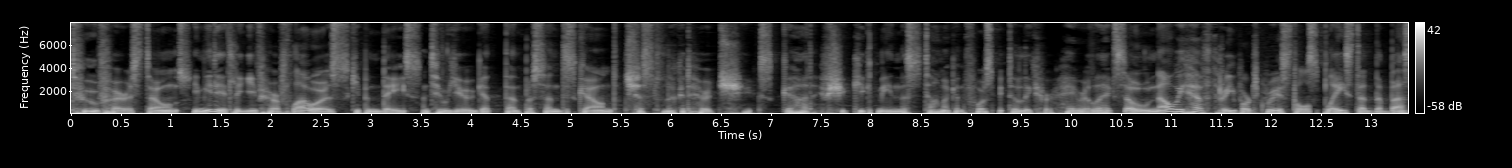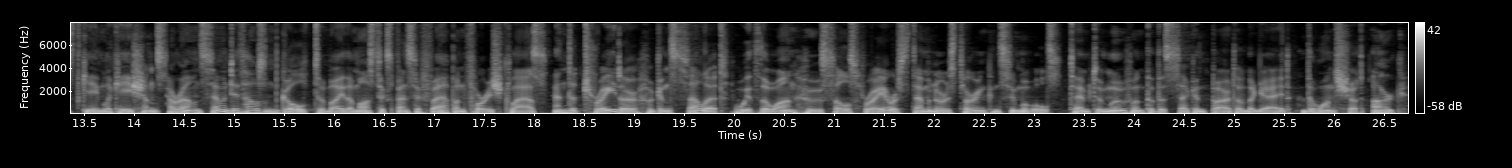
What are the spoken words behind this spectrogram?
two fairy stones. Immediately give her flowers, skipping days, until you get 10% discount. Just look at her cheeks. God, if she kicked me in the stomach and forced me to lick her hairy legs. So now we have three port crystals placed at the best game locations. Around 70,000 gold to buy the most expensive weapon for each class, and a trader who can sell it, with the one who sells rare stamina restoring consumables. Time to move on to the second part of the guide. The one-shot arc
